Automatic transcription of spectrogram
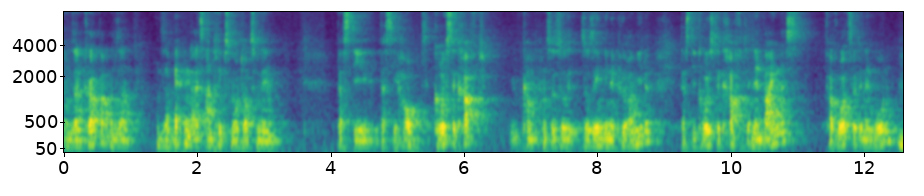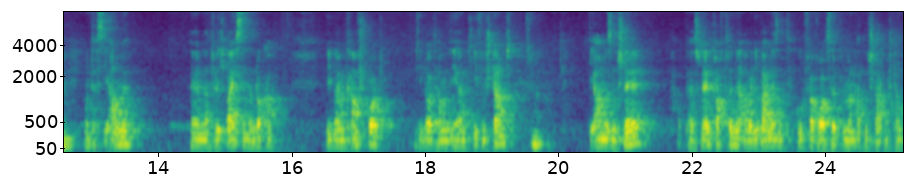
unseren Körper, unseren, unser Becken als Antriebsmotor zu nehmen. dass die, dass die Hauptgrößte Kraft, kann, kannst du so, so sehen wie eine Pyramide, dass die größte Kraft in den Beinen ist, verwurzelt in den Boden mhm. und dass die Arme äh, natürlich weich sind und locker. Wie beim Kampfsport. Die Leute haben eher einen tiefen Stand. Ja. Die Arme sind schnell, da ist Schnellkraft drin, aber die Beine sind gut verwurzelt und man hat einen starken Stand.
